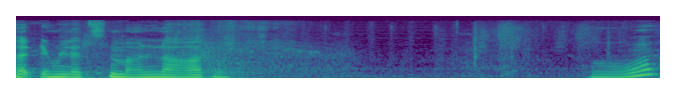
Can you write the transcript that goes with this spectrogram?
Seit dem letzten Mal laden. So,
